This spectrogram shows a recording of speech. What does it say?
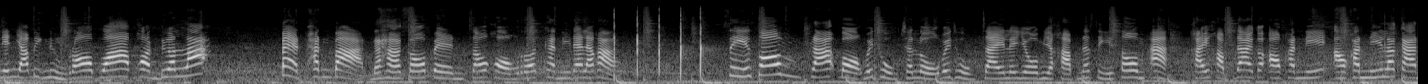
เน้นย้ำอีกหนึ่งรอบว่าผ่อนเดือนละ 8,000 บาทนะคะ ก็เป็นเจ้าของรถคันนี้ได้แล้วค่ะ สีส้มพระบอกไม่ถูกฉลกไม่ถูกใจเลยโยมอย่าขับนะสีส้มอะใครขับได้ก็เอาคันนี้ เอาคันนี้ละกัน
